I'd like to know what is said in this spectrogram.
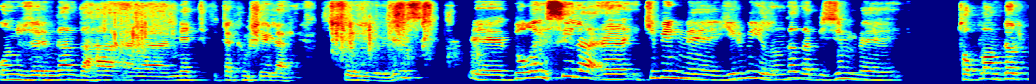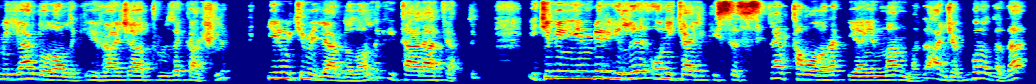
onun üzerinden daha e, net bir takım şeyler söyleyebiliriz. Dolayısıyla 2020 yılında da bizim toplam 4 milyar dolarlık ihracatımıza karşılık 22 milyar dolarlık ithalat yaptık. 2021 yılı 12 aylık istatistikler tam olarak yayınlanmadı. Ancak burada da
